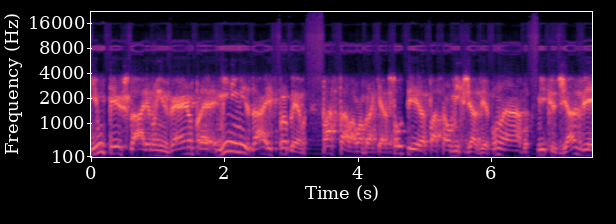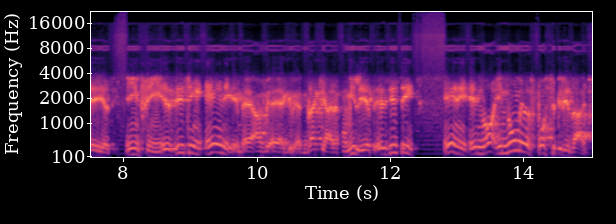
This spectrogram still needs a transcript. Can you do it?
em um terço da área no inverno para minimizar esse problema? Passar lá uma braquiária solteira, passar um mix de aveia com nabo, mix de aveias, enfim, existem N é, é, braquiária com milheto, existem inúmeras possibilidades.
